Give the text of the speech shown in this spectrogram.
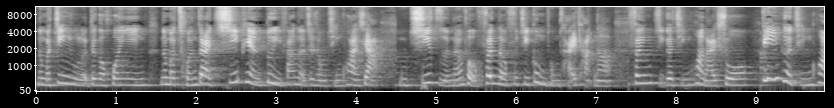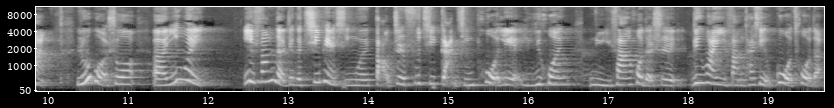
那么进入了这个婚姻，那么存在欺骗对方的这种情况下，妻子能否分得夫妻共同财产呢？分几个情况来说，第一个情况，如果说呃因为一方的这个欺骗行为导致夫妻感情破裂、离婚，女方或者是另外一方他是有过错的，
